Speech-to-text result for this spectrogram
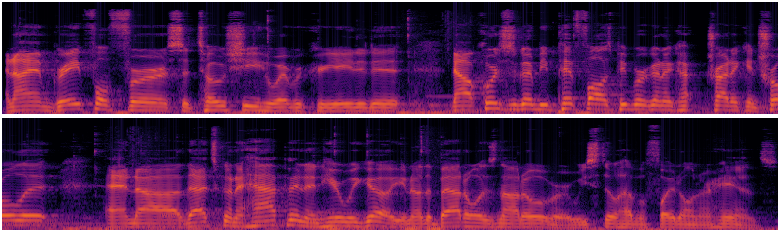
and I am grateful for Satoshi, whoever created it. Now, of course, there's going to be pitfalls. People are going to try to control it, and uh, that's going to happen. And here we go. You know, the battle is not over. We still have a fight on our hands.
